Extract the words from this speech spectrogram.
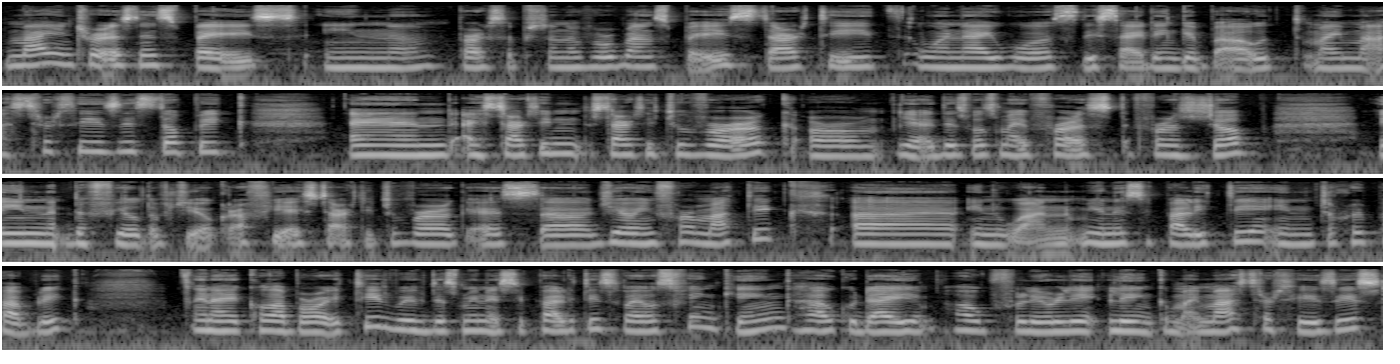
My interest in space, in uh, perception of urban space, started when I was deciding about my master thesis topic, and I started started to work. Or yeah, this was my first first job in the field of geography. I started to work as a geoinformatic uh, in one municipality in Czech Republic and I collaborated with this municipality. So I was thinking, how could I hopefully li- link my master thesis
